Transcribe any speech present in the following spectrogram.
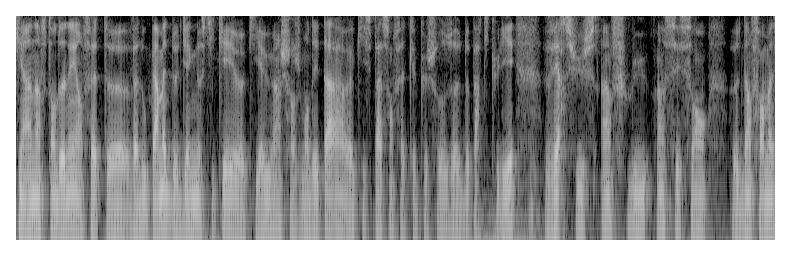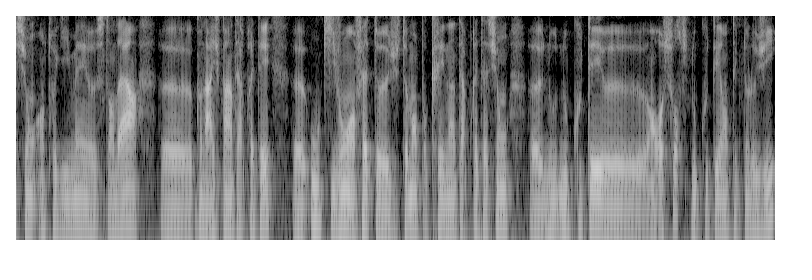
qui à un instant donné en fait euh, va nous permettre de diagnostiquer euh, qu'il y a eu un changement d'état, euh, qu'il se passe en fait quelque chose de particulier, versus un flux incessant d'informations entre guillemets standards qu'on n'arrive pas à interpréter ou qui vont en fait justement pour créer une interprétation nous, nous coûter en ressources, nous coûter en technologie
